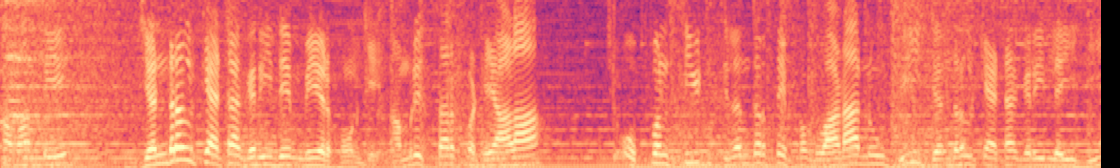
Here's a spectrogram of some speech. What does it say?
ਥਾਵਾਂ ਤੇ ਜਨਰਲ ਕੈਟਾਗਰੀ ਦੇ ਮੇਅਰ ਹੋਣਗੇ। ਅੰਮ੍ਰਿਤਸਰ, ਪਟਿਆਲਾ ਚ ਓਪਨ ਸੀਟ ਜਲੰਧਰ ਤੇ ਫਗਵਾੜਾ ਨੂੰ ਵੀ ਜਨਰਲ ਕੈਟਾਗਰੀ ਲਈ ਹੀ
